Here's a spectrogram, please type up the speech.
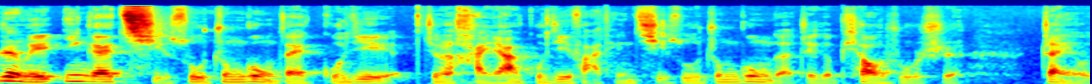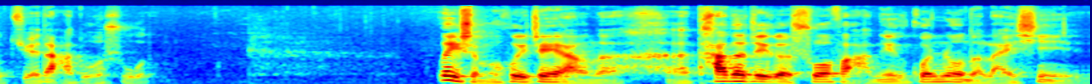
认为应该起诉中共，在国际就是海牙国际法庭起诉中共的这个票数是占有绝大多数的。为什么会这样呢？呃，他的这个说法，那个观众的来信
